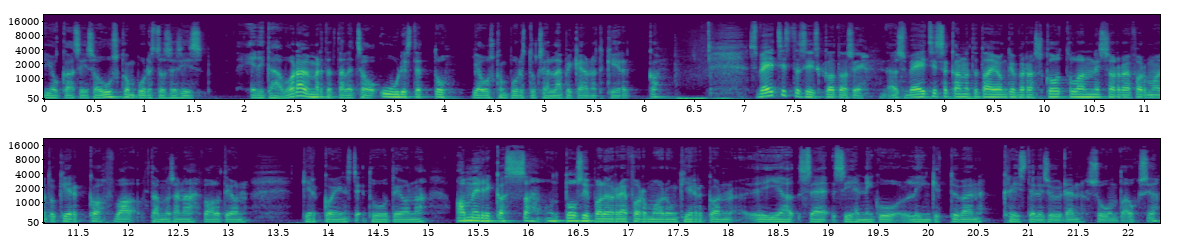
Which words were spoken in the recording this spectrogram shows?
joka siis on uskonpuhdistus, siis, eli tämä voidaan ymmärtää tällä, että se on uudistettu ja uskonpuhdistuksen läpikäynyt kirkko. Sveitsistä siis kotosi. Sveitsissä kannatetaan jonkin verran. Skotlannissa on reformoitu kirkko val- tämmöisenä valtion kirkkoinstituutiona. Amerikassa on tosi paljon reformoidun kirkon ja se siihen niin kuin linkittyvän kristillisyyden suuntauksia.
